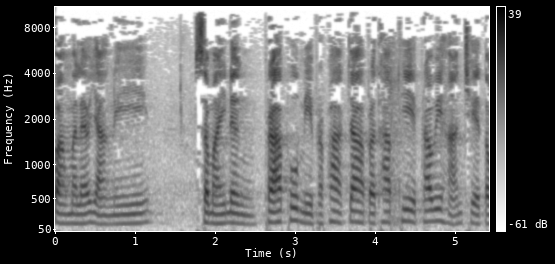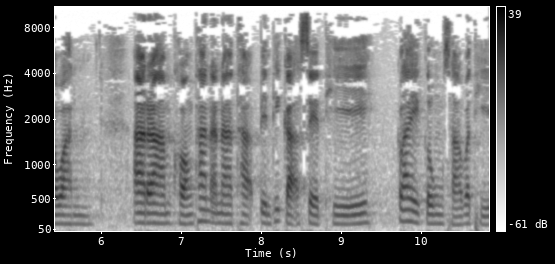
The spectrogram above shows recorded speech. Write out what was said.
ฟังมาแล้วอย่างนี้ สมัยหนึ่ง พระผู้มีพระภาคเจ้าประทับที่พระวิหารเชตวัน อารามของท่านอนาถปินทิกะเศรษฐี ใกล้กรุงสาวัตถี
